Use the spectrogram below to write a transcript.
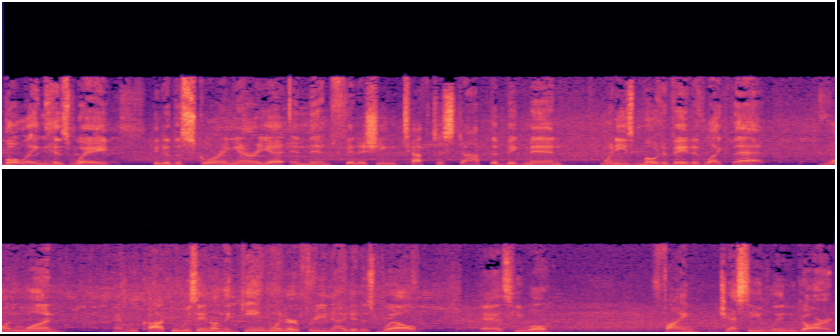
bullying his way into the scoring area and then finishing. Tough to stop the big man when he's motivated like that. 1 1. And Lukaku was in on the game winner for United as well, as he will find Jesse Lingard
